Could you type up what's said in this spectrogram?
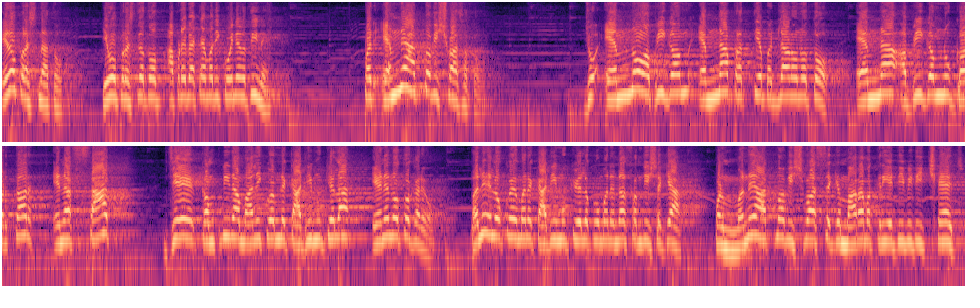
એનો પ્રશ્ન હતો. એવો પ્રશ્ન તો આપણે બેઠામાંથી કોઈને નથી ને. પણ એમને આત્મવિશ્વાસ હતો. જો એમનો અભિગમ એમના પ્રત્યે બદલાણો નહોતો, એમના અભિગમનું ઘડતર એના સાત જે કંપનીના માલિકો એમને કાઢી મૂકેલા એને નહોતો કર્યો. ભલે એ લોકોએ મને કાઢી મૂક્યો, એ લોકો મને ન સમજી શક્યા, પણ મને આત્મવિશ્વાસ છે કે મારામાં ક્રિએટિવિટી છે જ.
